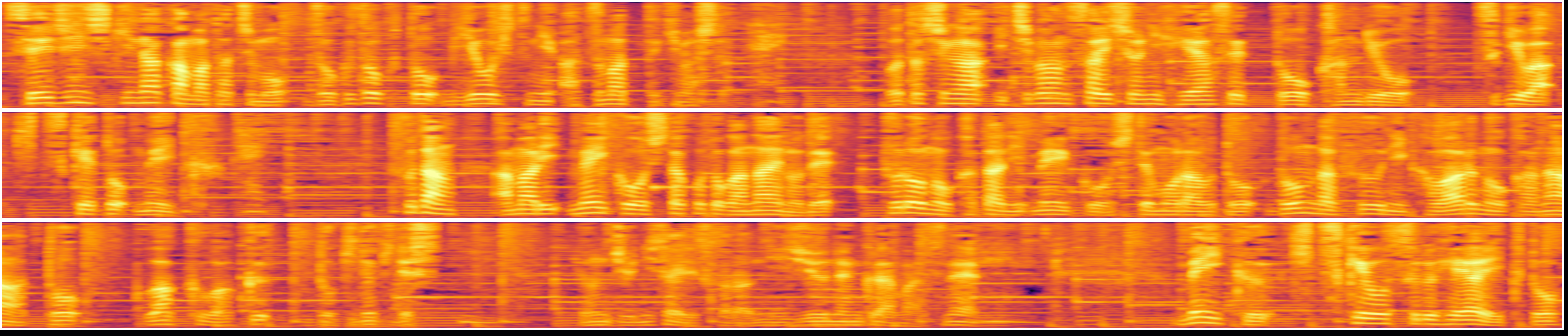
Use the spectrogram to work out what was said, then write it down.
成人式仲間たちも続々と美容室に集まってきました、私が一番最初にヘアセットを完了。次は着付けとメイク。はい。普段あまりメイクをしたことがないのでプロの方にメイクをしてもらうとどんな風に変わるのかなとワクワクドキドキです、42歳ですから20年くらい前ですね、メイク着付けをする部屋へ行くと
